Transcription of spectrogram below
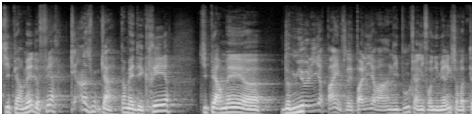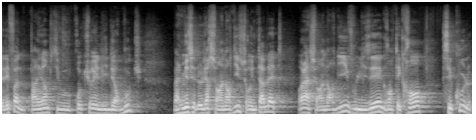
qui permet de faire 15 qui permet d'écrire, qui permet euh, de mieux lire, pareil, vous n'allez pas lire un e-book, un livre numérique sur votre téléphone. Par exemple, si vous vous procurez le Leader Book, bah, le mieux c'est de le lire sur un ordi ou sur une tablette. Voilà, sur un ordi, vous le lisez, grand écran, c'est cool.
